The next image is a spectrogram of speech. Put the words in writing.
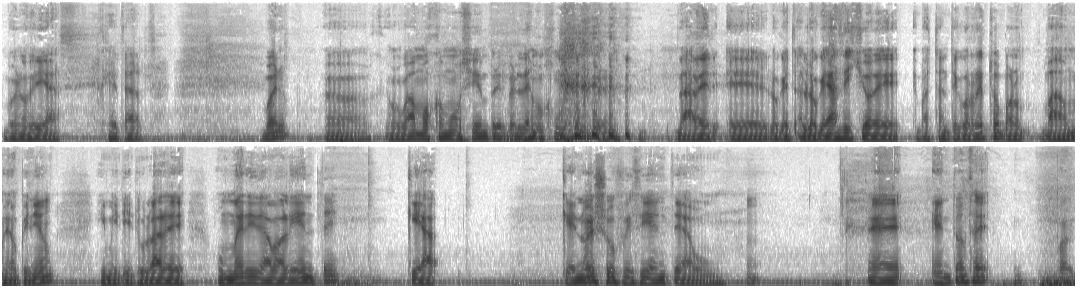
Buenos días, ¿qué tal? Bueno, uh, jugamos como siempre y perdemos como siempre. A ver, eh, lo, que, lo que has dicho es bastante correcto, bajo mi opinión, y mi titular es un Mérida valiente que, que no es suficiente aún. Mm. Eh, entonces, pues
